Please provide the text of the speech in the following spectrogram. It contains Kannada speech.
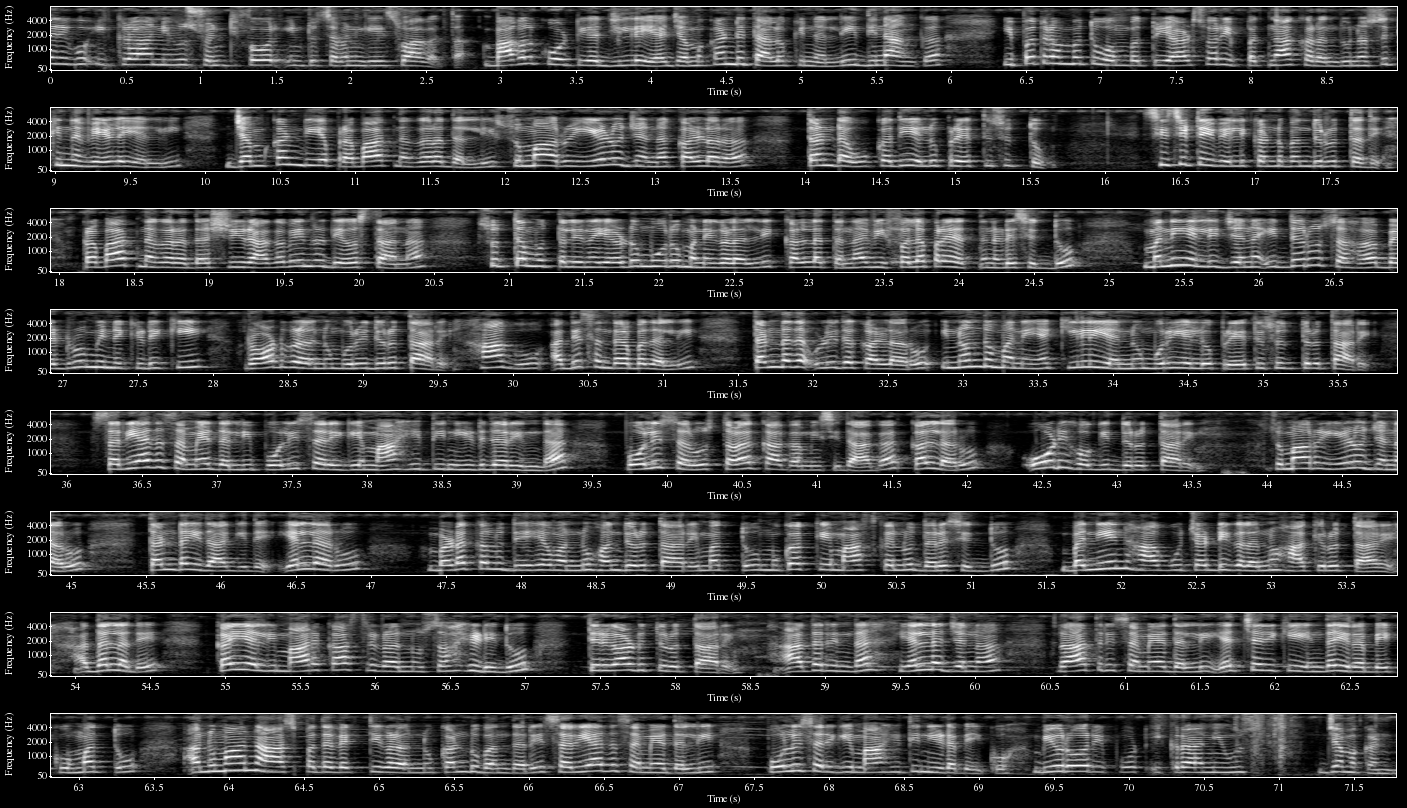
ಎಲ್ಲರಿಗೂ Iqra news twenty four into ಸೆವೆನ್ಗೆ ಸ್ವಾಗತ. ಬಾಗಲಕೋಟೆಯ ಜಿಲ್ಲೆಯ ಜಮಖಂಡಿ ತಾಲೂಕಿನಲ್ಲಿ ದಿನಾಂಕ ಇಪ್ಪತ್ತೊಂಬತ್ತು ಒಂಬತ್ತು ಎರಡು ಸಾವಿರದ ಇಪ್ಪತ್ನಾಲ್ಕರಂದು ನಸುಕಿನ ವೇಳೆಯಲ್ಲಿ ಜಮಖಂಡಿಯ ಪ್ರಭಾತ್ ನಗರದಲ್ಲಿ ಸುಮಾರು ಏಳು ಜನ ಕಳ್ಳರ ತಂಡವು ಕದಿಯಲು ಪ್ರಯತ್ನಿಸಿತ್ತು. ಸಿಸಿಟಿವಿಯಲ್ಲಿ ಕಂಡುಬಂದಿರುತ್ತದೆ ಪ್ರಭಾತ್ ನಗರದ ಶ್ರೀ ರಾಘವೇಂದ್ರ ದೇವಸ್ಥಾನ ಸುತ್ತಮುತ್ತಲಿನ ಎರಡು ಮೂರು ಮನೆಗಳಲ್ಲಿ ಕಳ್ಳತನ, ವಿಫಲ ಪ್ರಯತ್ನ ನಡೆಸಿದ್ದು, ಮನೆಯಲ್ಲಿ ಜನ ಇದ್ದರೂ ಸಹ ಬೆಡ್ರೂಮಿನ ಕಿಟಕಿ ರಾಡ್ಗಳನ್ನು ಮುರಿದಿರುತ್ತಾರೆ. ಹಾಗೂ ಅದೇ ಸಂದರ್ಭದಲ್ಲಿ ತಂಡದ ಉಳಿದ ಕಳ್ಳರು ಇನ್ನೊಂದು ಮನೆಯ ಕೀಲಿಯನ್ನು ಮುರಿಯಲು ಪ್ರಯತ್ನಿಸುತ್ತಿರುತ್ತಾರೆ. ಸರಿಯಾದ ಸಮಯದಲ್ಲಿ ಪೊಲೀಸರಿಗೆ ಮಾಹಿತಿ ನೀಡಿದರಿಂದ ಪೊಲೀಸರು ಸ್ಥಳಕ್ಕಾಗಮಿಸಿದಾಗ ಕಳ್ಳರು ಓಡಿ ಹೋಗಿದ್ದಿರುತ್ತಾರೆ. ಸುಮಾರು ಏಳು ಜನರು ತಂಡ ಇದಾಗಿದೆ ಎಲ್ಲರೂ ಬಡಕಲು ದೇಹವನ್ನು ಹೊಂದಿರುತ್ತಾರೆ ಮತ್ತು ಮುಖಕ್ಕೆ ಮಾಸ್ಕ್ ಅನ್ನು ಧರಿಸಿದ್ದು ಬನಿಯನ್ ಹಾಗೂ ಚಡ್ಡಿಗಳನ್ನು ಹಾಕಿರುತ್ತಾರೆ. ಅದಲ್ಲದೆ ಕೈಯಲ್ಲಿ ಮಾರಕಾಸ್ತ್ರಗಳನ್ನು ಸಹ ಹಿಡಿದು ತಿರುಗಾಡುತ್ತಿರುತ್ತಾರೆ. ಆದ್ದರಿಂದ ಎಲ್ಲ ಜನ ರಾತ್ರಿ ಸಮಯದಲ್ಲಿ ಎಚ್ಚರಿಕೆಯಿಂದ ಇರಬೇಕು ಮತ್ತು ಅನುಮಾನಾಸ್ಪದ ವ್ಯಕ್ತಿಗಳನ್ನು ಕಂಡುಬಂದರೆ ಸರಿಯಾದ ಸಮಯದಲ್ಲಿ ಪೊಲೀಸರಿಗೆ ಮಾಹಿತಿ ನೀಡಬೇಕು. Bureau report, Iqra news, Jamkhandi.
